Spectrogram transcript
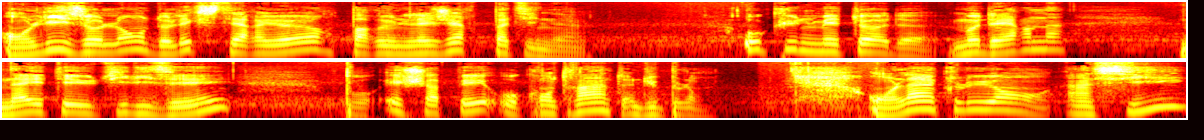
en l'isolant de l'extérieur par une légère patine. aucune méthode moderne n'a été utilisée pour échapper aux contraintes du plomb. En l'incluant ainsi,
